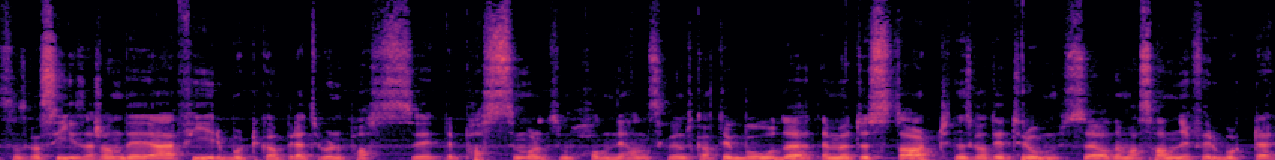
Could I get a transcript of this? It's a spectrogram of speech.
som skal sies er sånn, det er fire bortekamper jeg tror den passer, det passer Molde som hånd i hanske. De skal til Bodø, de møter Start, de skal til Tromsø, og de har Sandefjord borte.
